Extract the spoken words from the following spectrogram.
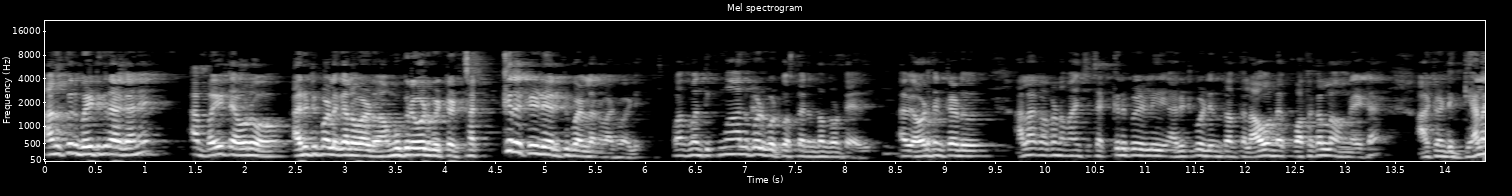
అనుకుని బయటికి రాగానే ఆ బయట ఎవరో అరటిపళ్ళు గలవాడు అమ్ముకునేవాడు పెట్టాడు. చక్కెర కేళి అరటిపళ్ళు అనమాట వాడి. కొంతమంది తిక్మాలు కూడా పట్టుకొస్తారు ఇంత ఉంటాయి అది. అవి ఎవడు తింటాడు? అలా కాకుండా మంచి చక్కెర పెళ్ళి అరటిపళ్ళు ఇంతంత లావు ఉన్నాయి కొతకల్లో ఉన్నాయట. అటువంటి గెల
